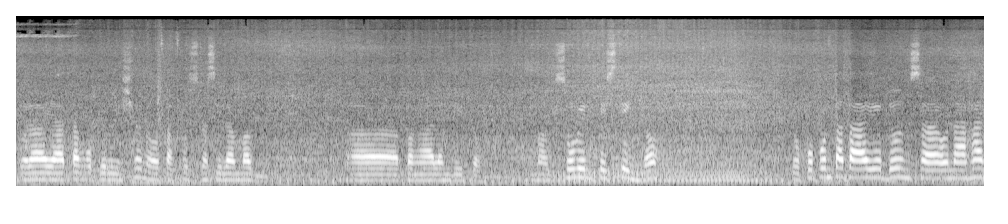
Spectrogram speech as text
Wala yatang operation no tapos na sila mag ah, pangalan dito. Mag Sowell Tasting no. So pupunta tayo doon sa unahan.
